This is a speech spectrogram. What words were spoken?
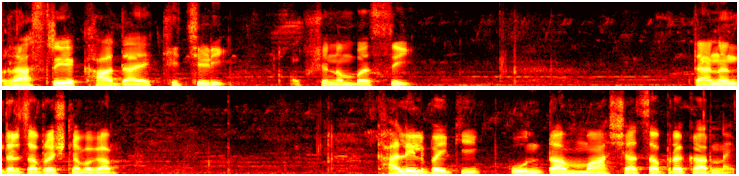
राष्ट्रीय खाद आहे खिचडी ऑप्शन नंबर सी त्यानंतरचा प्रश्न बघा. खालीलपैकी कोणता माशाचा प्रकार नाही?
